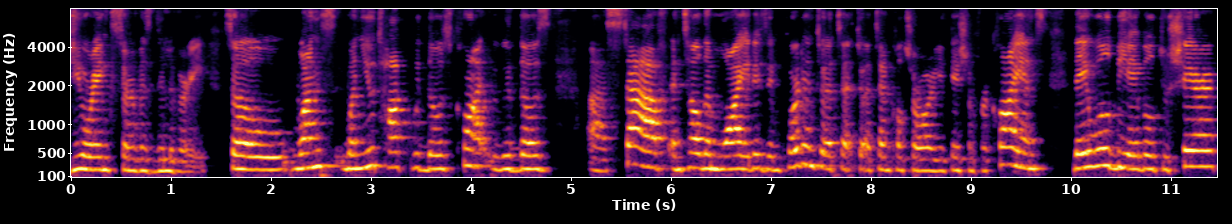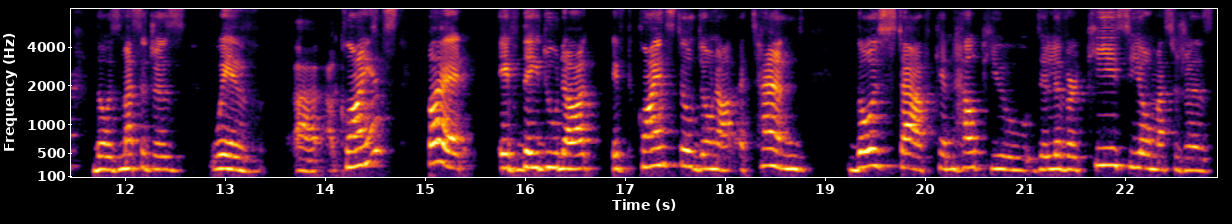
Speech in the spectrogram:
during service delivery. So once when you talk with those client with those uh, staff and tell them why it is important to, to attend cultural orientation for clients, they will be able to share those messages with uh, clients. But if they do not, if clients still do not attend, those staff can help you deliver key CO messages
